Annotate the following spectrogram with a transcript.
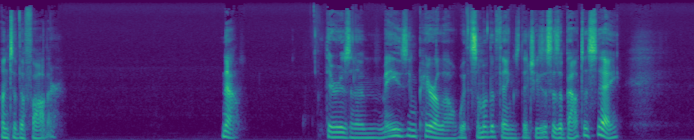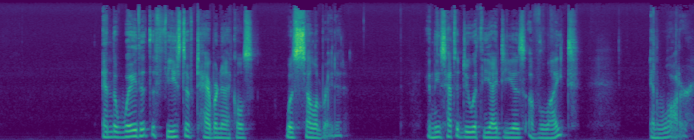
unto the Father. Now, there is an amazing parallel with some of the things that Jesus is about to say and the way that the Feast of Tabernacles was celebrated. And these have to do with the ideas of light and water.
